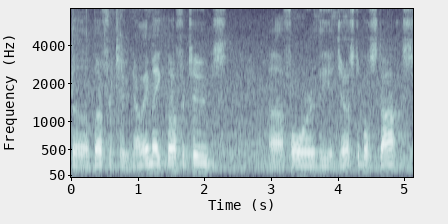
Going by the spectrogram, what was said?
the buffer tube. Now they make buffer tubes uh, for the adjustable stocks.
